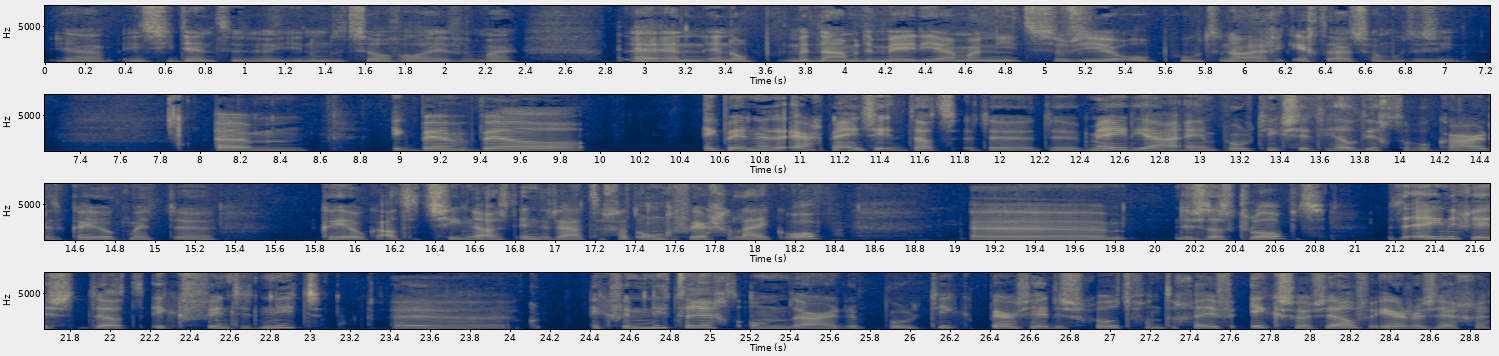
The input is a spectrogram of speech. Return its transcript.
ja, incidenten? je noemt het zelf al even. Maar, en, en op met name de media, maar niet zozeer op hoe het er nou eigenlijk echt uit zou moeten zien. Um, ik ben wel ik ben het er erg mee eens dat de, de media en politiek zitten heel dicht op elkaar. Dat kan je ook, met, uh, kun je ook altijd zien als het inderdaad gaat ongeveer gelijk op. Uh, dus dat klopt. Het enige is dat ik vind het niet... Uh, ik vind het niet terecht om daar de politiek per se de schuld van te geven. Ik zou zelf eerder zeggen,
